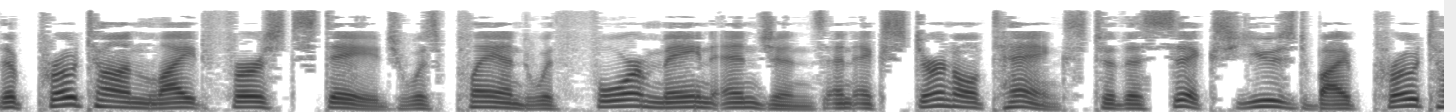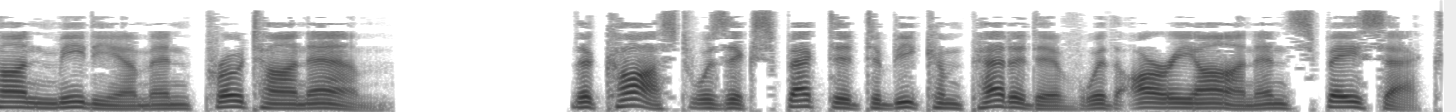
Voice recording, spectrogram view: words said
The Proton Light first stage was planned with four main engines and external tanks to the six used by Proton Medium and Proton M. The cost was expected to be competitive with Ariane and SpaceX.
